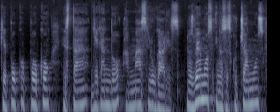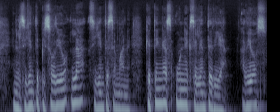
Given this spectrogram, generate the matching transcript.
que poco a poco está llegando a más lugares. Nos vemos y nos escuchamos en el siguiente episodio la siguiente semana. Que tengas un excelente día. Adiós.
